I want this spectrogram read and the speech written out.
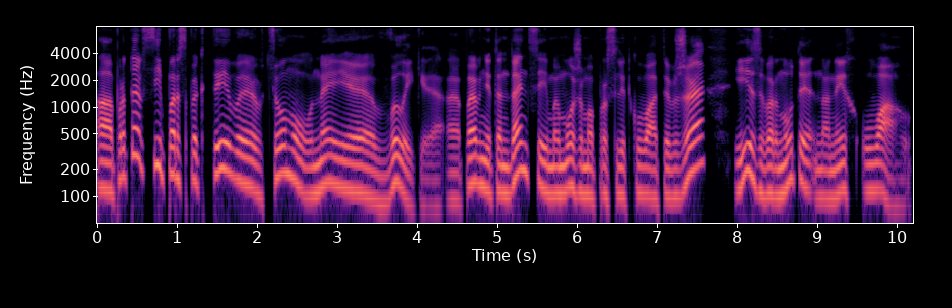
А проте всі перспективи в цьому у неї великі. Е, Певні тенденції ми можемо прослідкувати вже і звернути на них увагу.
